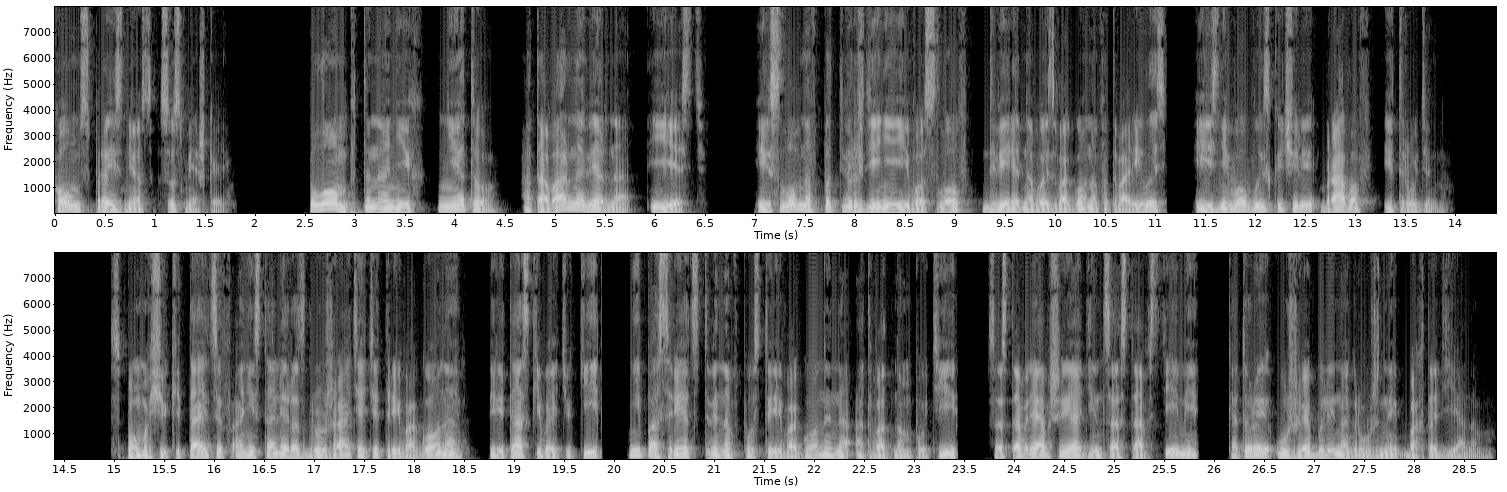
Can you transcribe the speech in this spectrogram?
Холмс произнес с усмешкой. «Пломб-то на них нету, а товар, наверное, есть». И словно в подтверждение его слов, дверь одного из вагонов отворилась, и из него выскочили Бравов и Трудин. С помощью китайцев они стали разгружать эти три вагона, перетаскивая тюки непосредственно в пустые вагоны на отводном пути, составлявшие один состав с теми, которые уже были нагружены Бахтадьяном.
